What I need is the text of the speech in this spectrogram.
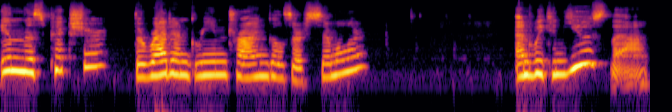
In this picture, the red and green triangles are similar, and we can use that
